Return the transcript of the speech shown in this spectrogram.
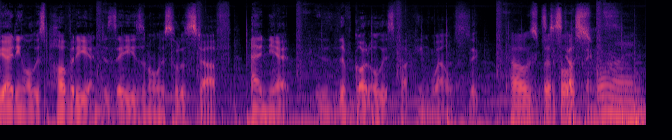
creating all this poverty and disease and all this sort of stuff. And yet they've got all this fucking wealth that Pearls it's before disgusting. swine.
